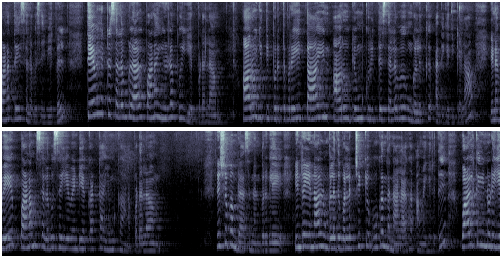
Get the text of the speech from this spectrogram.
பணத்தை செலவு செய்வீர்கள். தேவையற்ற செலவுகளால் பண இழப்பு ஏற்படலாம். ஆரோக்கியத்தை பொறுத்தவரை தாயின் ஆரோக்கியம் குறித்த செலவு உங்களுக்கு அதிகரிக்கலாம். எனவே பணம் செலவு செய்ய வேண்டிய கட்டாயம் காணப்படலாம். ரிஷபம் ராசி நண்பர்களே இன்றைய நாள் உங்களது வளர்ச்சிக்கு உகந்த நாளாக அமைகிறது. வாழ்க்கையினுடைய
